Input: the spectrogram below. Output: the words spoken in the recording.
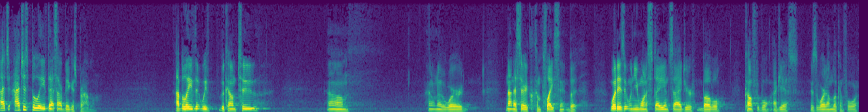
I, I just believe that's our biggest problem. I believe that we've become too, um, I don't know the word, not necessarily complacent, but what is it when you want to stay inside your bubble? Comfortable, I guess, is the word I'm looking for.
